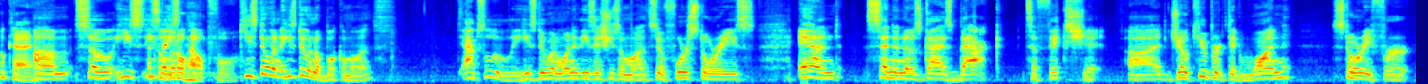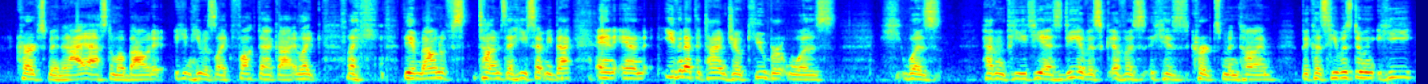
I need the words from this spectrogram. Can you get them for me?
Okay. um so he's he's a little helpful. he's doing he's doing a book a month. Absolutely, he's doing one of these issues a month, so four stories, and sending those guys back to fix shit. Uh, Joe Kubert did one story for Kurtzman, and I asked him about it, and he was like, "Fuck that guy!" Like, like the amount of times that he sent me back, and and even at the time, Joe Kubert was he was having PTSD of his of his his Kurtzman time because he was doing he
